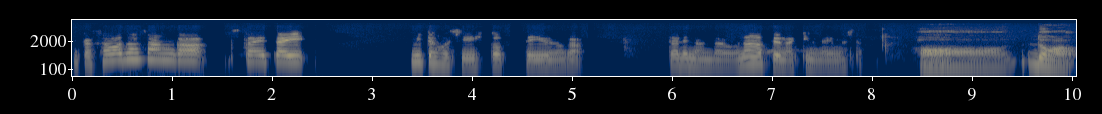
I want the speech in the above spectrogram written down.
なんか澤田さんが伝えたい見てほしい人っていうのが誰なんだろうなっていうのは気になりました。ああ、だから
